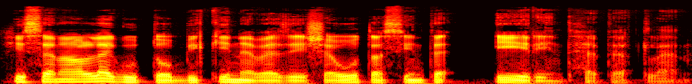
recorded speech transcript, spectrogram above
hiszen a legutóbbi kinevezése óta szinte érinthetetlen.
